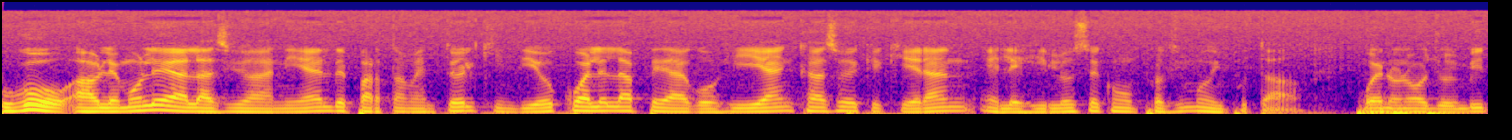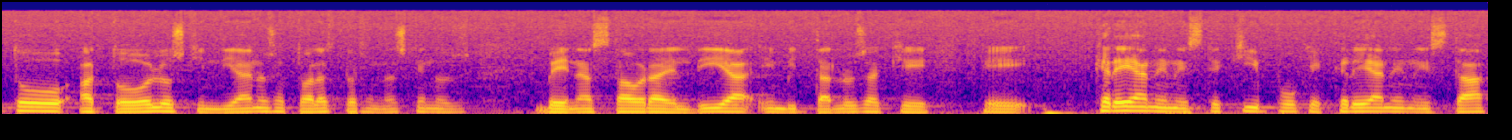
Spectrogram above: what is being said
Hugo, hablemosle a la ciudadanía del departamento del Quindío cuál es la pedagogía en caso de que quieran elegirlo usted como próximo diputado. Bueno, no, yo invito a todos los quindianos, a todas las personas que nos ven hasta hora del día, invitarlos a que eh, crean en este equipo, que crean en esta,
